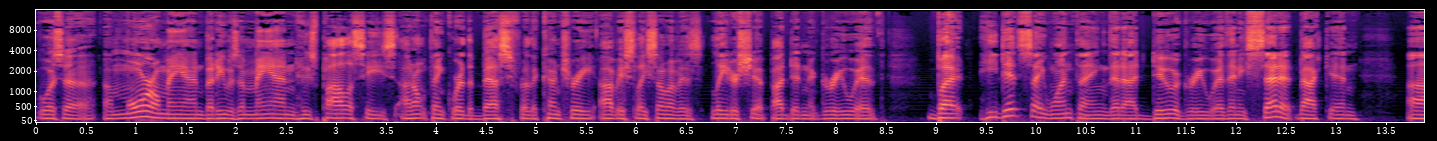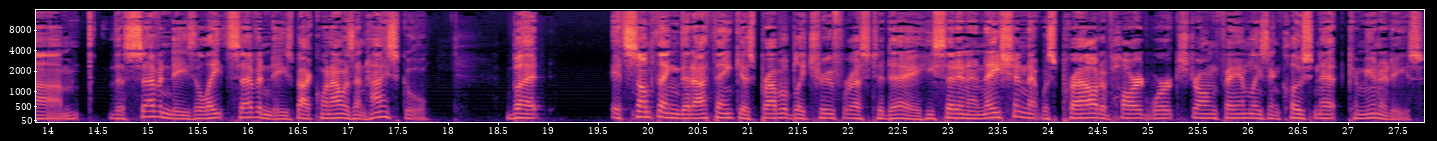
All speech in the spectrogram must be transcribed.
was a, a moral man, but he was a man whose policies I don't think were the best for the country. Obviously, some of his leadership I didn't agree with, but he did say one thing that I do agree with, and he said it back in um, the 70s, the late 70s, back when I was in high school. But it's something that I think is probably true for us today. He said, In a nation that was proud of hard work, strong families, and close knit communities,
